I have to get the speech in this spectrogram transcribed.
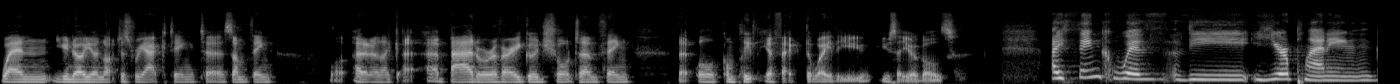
when you know you're not just reacting to something I don't know, like a, a bad or a very good short term thing that will completely affect the way that you you set your goals? I think with the year planning,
